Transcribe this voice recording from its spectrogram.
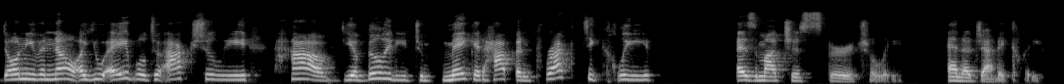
don't even know are you able to actually have the ability to make it happen practically as much as spiritually energetically?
